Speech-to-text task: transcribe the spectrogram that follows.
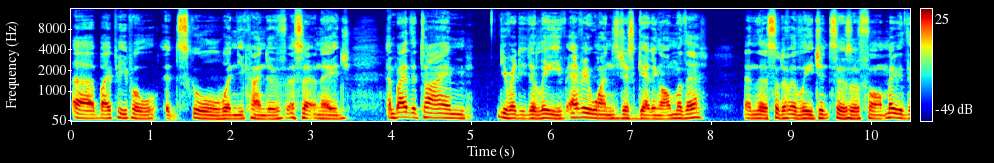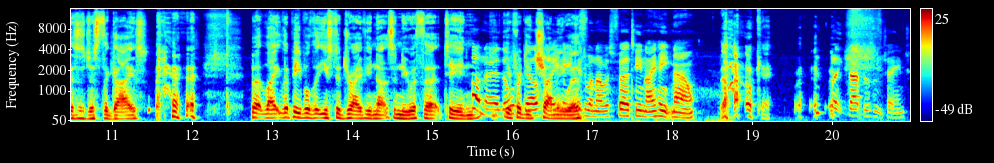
uh, by people at school when you're kind of a certain age. And by the time you're ready to leave, everyone's just getting on with it. And the sort of allegiances are formed. Maybe this is just the guys. but like the people that used to drive you nuts when you were 13, Oh no, the you're pretty girls I chummy hated with. when I was thirteen, I hate now. okay. like that doesn't change.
